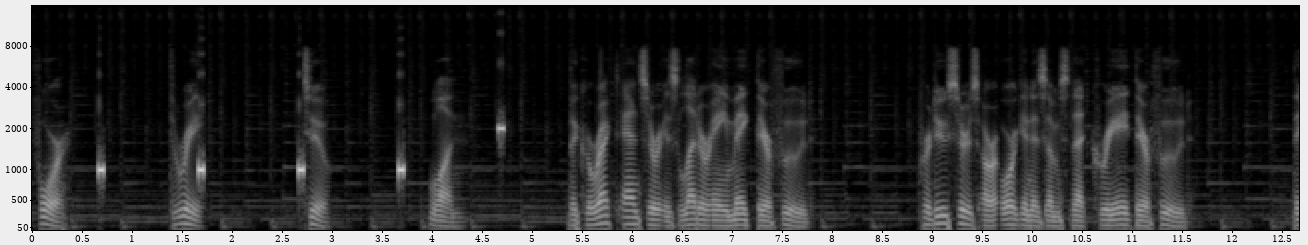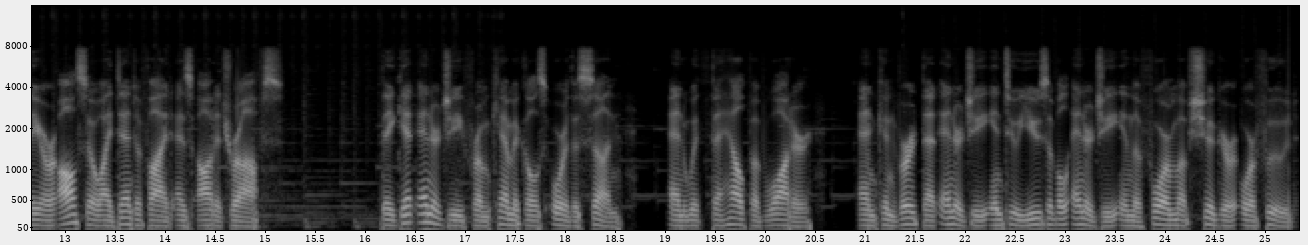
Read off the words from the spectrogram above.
4. 3. 2. 1. The correct answer is letter A make their food. Producers are organisms that create their food. They are also identified as autotrophs. They get energy from chemicals or the sun, and with the help of water, and convert that energy into usable energy in the form of sugar or food.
